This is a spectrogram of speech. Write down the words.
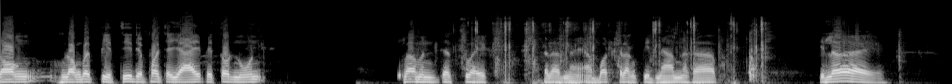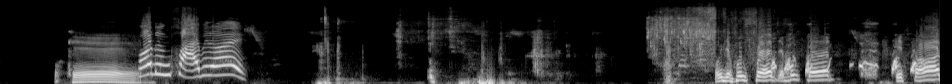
ลองลองไปปิดที่เดี๋ยวพ่อจะย้ายไปต้นนู้น ว่ามันจะสวย ขนาดไหนอะบอสกำลังปิดน้ำนะครับ ปิดเลย โอเคก็ดึงสายไปเลยโอ้ยอย่าเพิ่งเปิดอย่าเพิ่งเปิด ปิดก่อน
